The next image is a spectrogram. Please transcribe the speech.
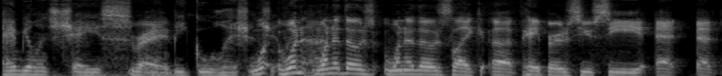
ambulance chase Right. and be ghoulish and One- like one one of those one of those like uh, papers you see at at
